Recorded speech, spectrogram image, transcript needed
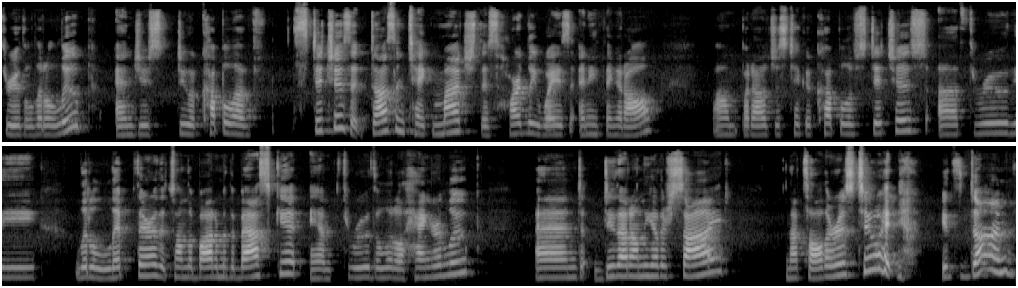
through the little loop and just do a couple of stitches. It doesn't take much. This hardly weighs anything at all. Um, but I'll just take a couple of stitches uh, through the little lip there that's on the bottom of the basket and through the little hanger loop and do that on the other side. And that's all there is to it. It's done.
